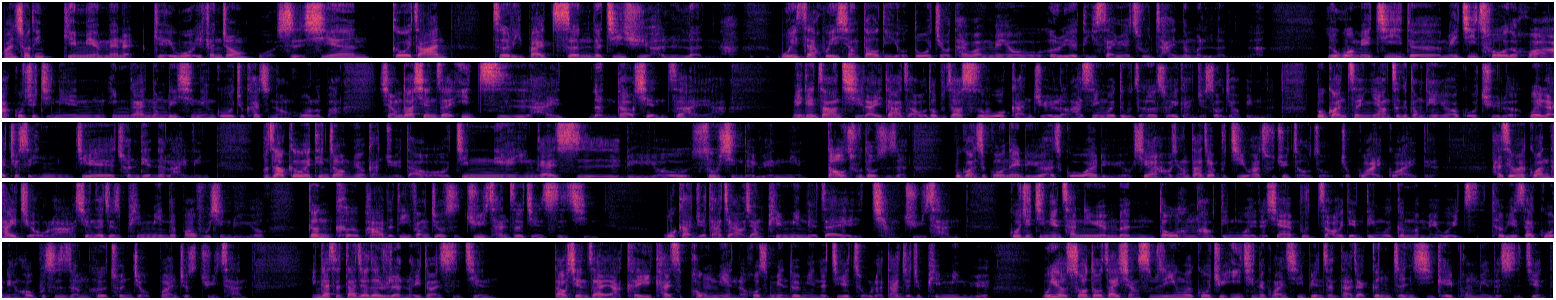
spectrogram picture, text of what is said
欢迎收听，Give me a minute，给我一分钟，我是西恩，各位早安。这礼拜真的继续很冷啊！我一直在回想到底有多久台湾没有二月底三月初才那么冷了。如果没记得没记错的话，过去几年应该农历新年过后就开始暖和了吧？想不到现在一直还冷到现在呀！每天早上起来一大早，我都不知道是我感觉冷，还是因为肚子饿，所以感觉手脚冰冷。不管怎样，这个冬天又要过去了，未来就是迎接春天的来临。不知道各位听众有没有感觉到哦？今年应该是旅游速醒的元年，到处都是人，不管是国内旅游还是国外旅游，现在好像大家不计划出去走走，就怪怪的。还是因为关太久啦，现在就是拼命的报复性旅游。更可怕的地方就是聚餐这件事情。我感觉大家好像拼命的在抢聚餐。过去几年餐厅原本都很好定位的，现在不早一点定位根本没位置。特别是在过年后，不是人喝春酒，不然就是聚餐。应该是大家都忍了一段时间，到现在呀，可以开始碰面了，或是面对面的接触了，大家就拼命约。我有时候都在想，是不是因为过去疫情的关系，变成大家更珍惜可以碰面的时间？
